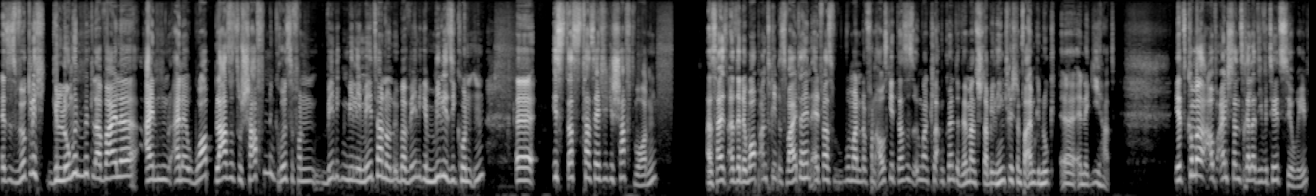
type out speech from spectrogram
Es ist wirklich gelungen mittlerweile, ein, eine Warp-Blase zu schaffen, Größe von wenigen Millimetern und über wenige Millisekunden äh, ist das tatsächlich geschafft worden. Das heißt also, der Warp-Antrieb ist weiterhin etwas, wo man davon ausgeht, dass es irgendwann klappen könnte, wenn man es stabil hinkriegt und vor allem genug äh, Energie hat. Jetzt kommen wir auf Einsteins Relativitätstheorie.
